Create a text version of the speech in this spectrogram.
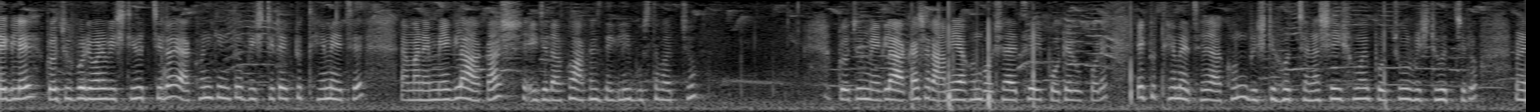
দেখলে প্রচুর পরিমাণে বৃষ্টি হচ্ছিল। এখন কিন্তু বৃষ্টিটা একটু থেমেছে। মানে মেঘলা আকাশ। এই যে দেখো, আকাশ দেখলেই বুঝতে পারছ। প্রচুর মেঘলা আকাশ। আর আমি এখন বসে আছি এই পোটের উপরে। একটু থেমেছে এখন, বৃষ্টি হচ্ছে না। সেই সময় প্রচুর বৃষ্টি হচ্ছিল। মানে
